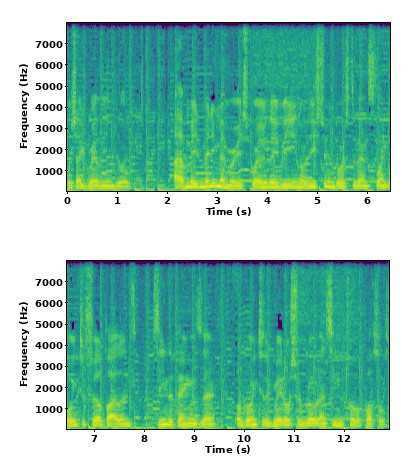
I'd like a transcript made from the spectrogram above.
which I greatly enjoyed. I have made many memories, whether they be northeastern endorsed events like going to Phillip Islands, seeing the penguins there, or going to the Great Ocean Road and seeing the Twelve Apostles.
